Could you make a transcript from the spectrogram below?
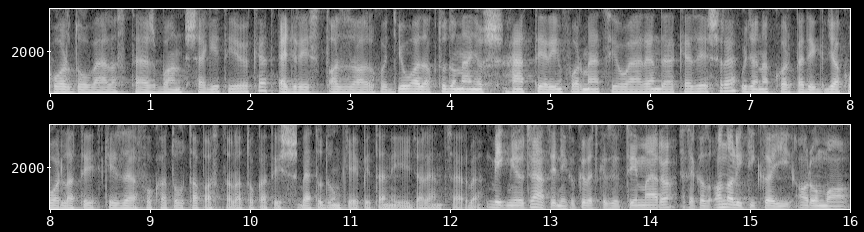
hordóválasztásban segíti őket. Egyrészt azzal, hogy jó adag tudományos háttérinformáció áll rendelkezésre, ugyanakkor pedig gyakorlati kézzelfogható tapasztalatokat is be tudunk építeni így a rendszerbe. Még mielőtt rátérnék a következő témára, ezek az analitikai aroma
